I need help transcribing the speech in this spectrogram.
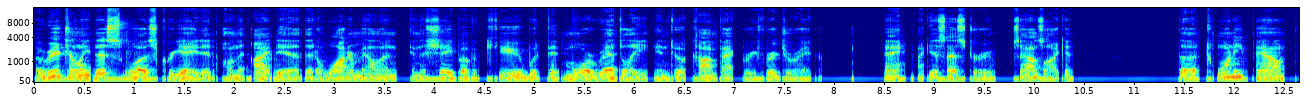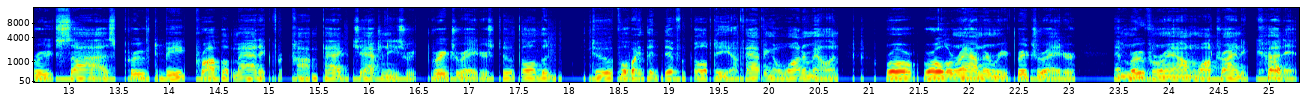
Originally, this was created on the idea that a watermelon in the shape of a cube would fit more readily into a compact refrigerator. Hey, I guess that's true. Sounds like it. The 20 pound fruit size proved to be problematic for compact Japanese refrigerators to avoid the, to avoid the difficulty of having a watermelon roll, roll around in a refrigerator and move around while trying to cut it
